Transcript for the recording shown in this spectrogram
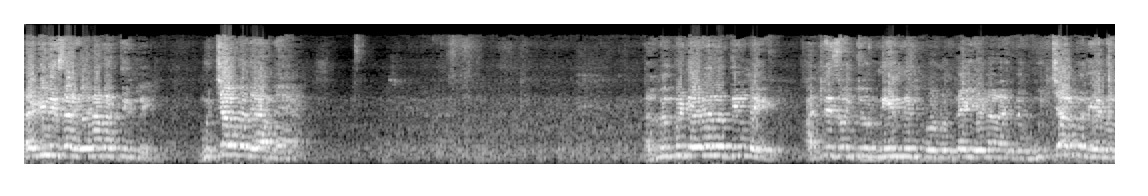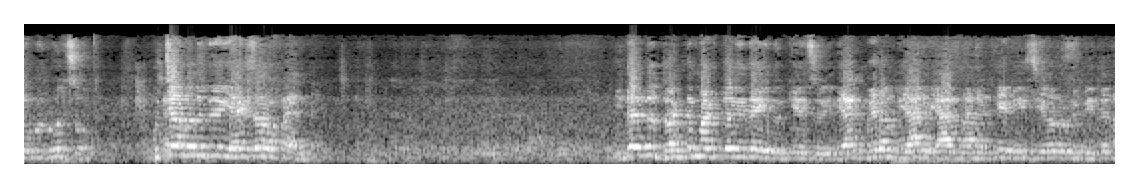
ತಗಿಲಿ ಸರ್ ಏನಾರ ತಿನ್ಲಿ. ಮುಚ್ಚಾಕೋದು ಯಾವ ನ್ಯಾಯ? ತೆಗೆದ್ಬಿಟ್ಟು ಏನಾರ ತಿನ್ಲಿ. ಅಟ್ಲೀಸ್ಟ್ ಒಂಚೂರು ನೀರ್ ನಿಂತ್ಕೊಳ್ಳುತ್ತೆ ಏನಾರ ಮುಚ್ಚಾಕೋದು ಏನು ರೂಲ್ಸ್? ಮುಚ್ಚಾಕೋದಕ್ಕೆ ಎರಡ್ ಸಾವಿರ ರೂಪಾಯಿ ಅಂತ. ಇದೊಂದು ದೊಡ್ಡ ಮಟ್ಟದಲ್ಲಿದೆ ಇದು ಕೇಸು. ಇದು ಯಾಕೆ ಮೇಡಮ್ ಯಾರು ಯಾರು ನಾನು ಅದಕ್ಕೆ ಡಿ ಸಿ ಅವರು ನಿಮ್ ಇದನ್ನ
